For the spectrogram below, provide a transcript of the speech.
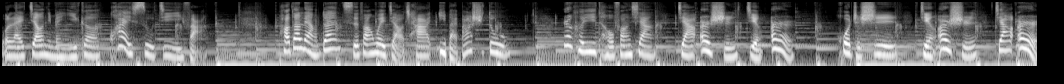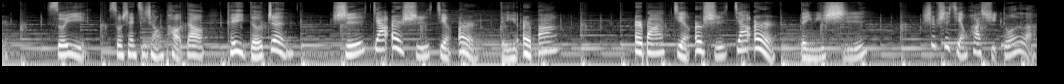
我来教你们一个快速记忆法。跑道两端磁方位角差一百八十度，任何一头方向加二十减二，或者是减二十加二，所以松山机场跑道可以得正十加二十减二等于二八，二八减二十加二等于十，是不是简化许多了？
